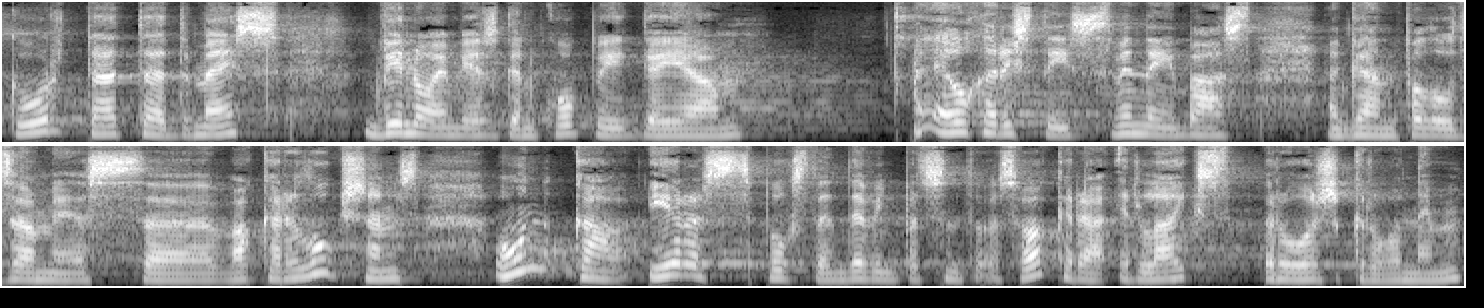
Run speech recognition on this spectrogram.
kur tad, mēs vienojamies gan kopīgajām Euharistijas svinībās, gan palūdzāmies vakara lūkšanas, un kā ierasts pulksten 19. vakarā ir laiks rožkronim.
